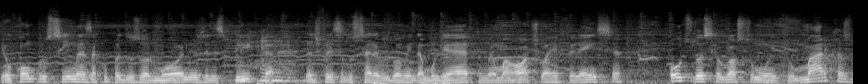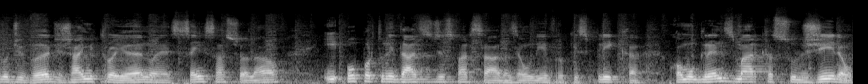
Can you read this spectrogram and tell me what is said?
Eu compro sim, mas a culpa é dos hormônios. Ele explica a diferença do cérebro do homem e da mulher, também é uma ótima referência. Outros dois que eu gosto muito, Marcas no Divã, de Jaime Troiano, é sensacional. E Oportunidades Disfarçadas, é um livro que explica como grandes marcas surgiram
